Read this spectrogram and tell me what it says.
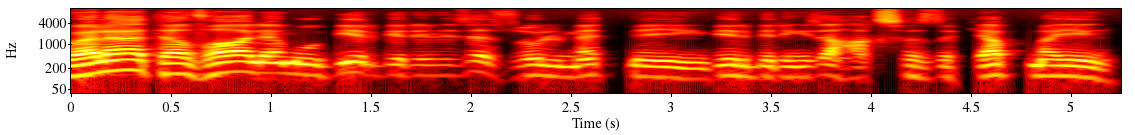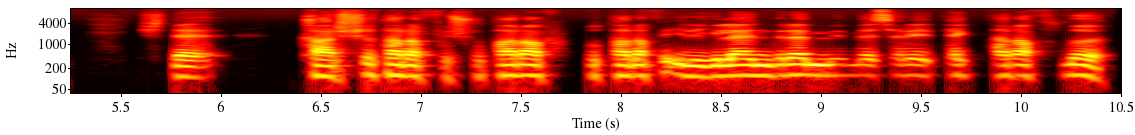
Ve la tezalemu birbirinize zulmetmeyin, birbirinize haksızlık yapmayın. İşte karşı tarafı, şu taraf, bu tarafı ilgilendiren bir meseleyi tek taraflı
